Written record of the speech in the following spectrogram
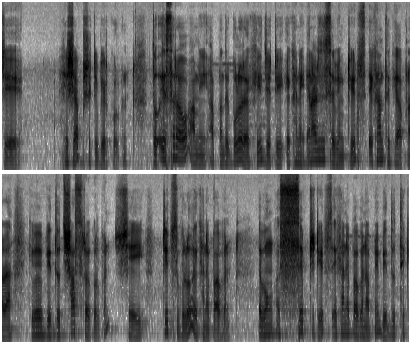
যে হিসাব সেটি বের করবেন। তো এছাড়াও আমি আপনাদের বলে রাখি যেটি এখানে এনার্জি সেভিং টিপস এখান থেকে আপনারা কীভাবে বিদ্যুৎ সাশ্রয় করবেন, সেই টিপসগুলো এখানে পাবেন। এবং সেফটি টিপস এখানে পাবেন আপনি বিদ্যুৎ থেকে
